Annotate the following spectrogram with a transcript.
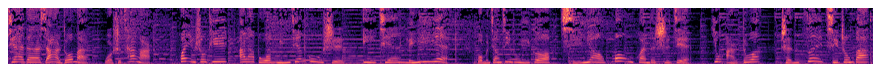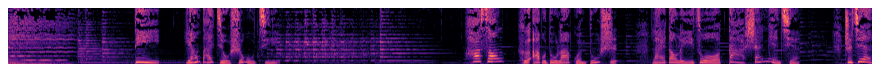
亲爱的小耳朵们，我是灿儿，欢迎收听阿拉伯民间故事《一千零一夜》。我们将进入一个奇妙梦幻的世界，用耳朵沉醉其中吧。第两百九十五集，哈桑和阿卜杜拉滚都市来到了一座大山面前，只见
